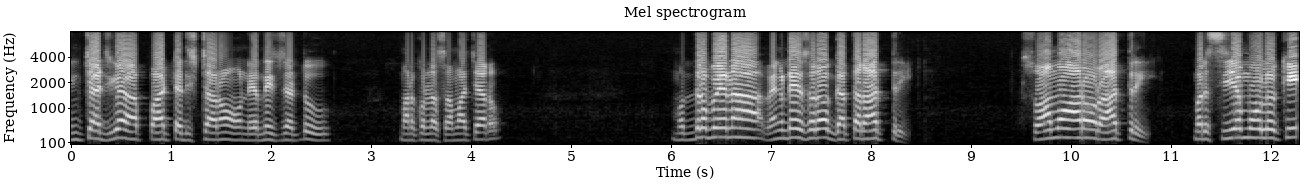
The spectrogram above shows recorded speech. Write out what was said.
ఇన్ఛార్జిగా పార్టీ అధిష్టానం నిర్ణయించినట్టు మనకున్న సమాచారం. ముద్రపోయిన వెంకటేశ్వరరావు గత రాత్రి సోమవారం రాత్రి మరి సీఎంఓలోకి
